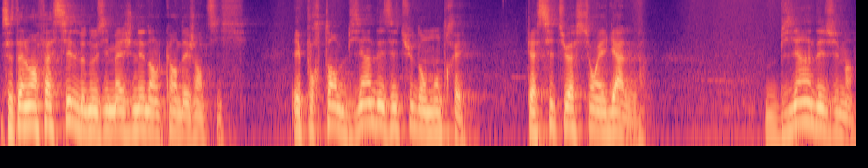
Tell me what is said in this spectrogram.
C'est tellement facile de nous imaginer dans le camp des gentils. Et pourtant, bien des études ont montré qu'à situation égale, bien des humains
